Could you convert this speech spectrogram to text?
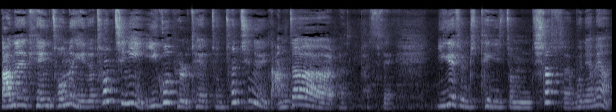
나는 개인, 저는 개인적으로 천칭이, 이거 별로, 제, 전 천칭을 남자 봤- 봤을 때, 이게 좀 되게 좀 싫었어요. 뭐냐면,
